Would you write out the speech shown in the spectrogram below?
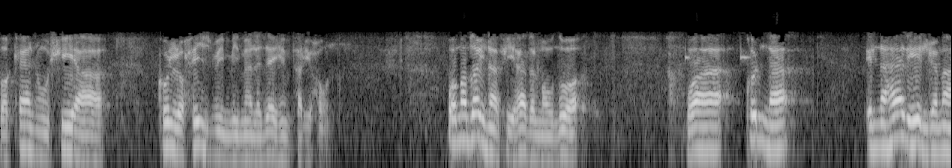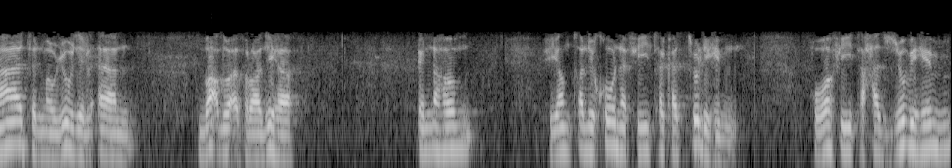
وكانوا شيعا كل حزب بما لديهم فرحون. ومضينا في هذا الموضوع وقلنا إن هذه الجماعات الموجودة الآن بعض أفرادها إنهم ينطلقون في تكتلهم وفي تحزبهم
